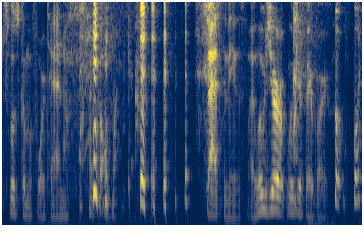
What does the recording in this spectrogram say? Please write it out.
Supposed to come before 10. I was like, "Oh my god." that to me was funny. What was your what was your favorite part? when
